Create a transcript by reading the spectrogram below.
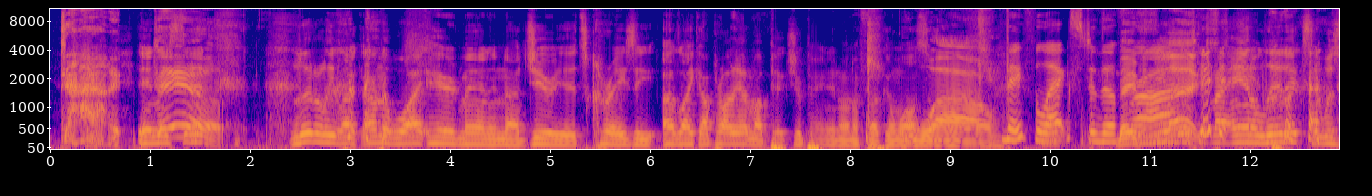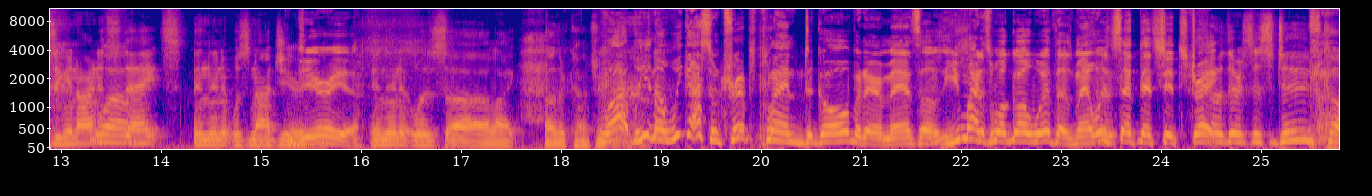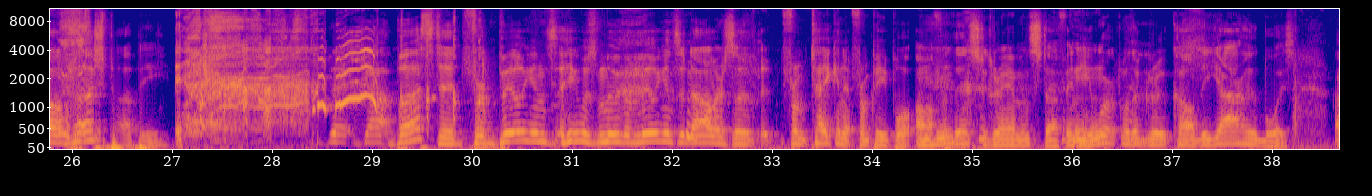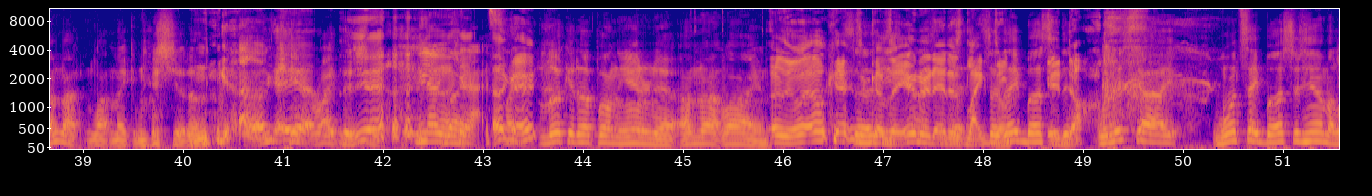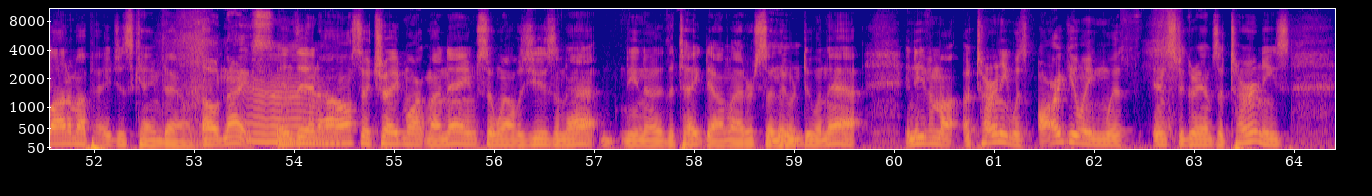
And they damn. said, literally, like I'm the white-haired man in Nigeria. It's crazy. I like I probably have my picture painted on a fucking wall. somewhere. wow. They flexed the They fraud. flexed. my analytics, it was the United Whoa. States, and then it was Nigeria, Nigeria. and then it was uh, like other countries. Well, I- you know, we got some trips planned to go over there, man. So you might as well go with us, man. We'll set that shit straight. So there's this dude called Hushpuppi that got busted for billions. He was moving millions of dollars of from taking it from people off of mm-hmm. Instagram and stuff, and he mm-hmm. worked with a group called the Yahoo Boys. I'm not like making this shit up. you can't yeah. write this Yeah. shit. No, you Like, cannot. okay. Look it up on the internet. I'm not lying. Uh, okay, So because the internet is like so the they busted it. when this guy once they busted him a lot of my pages came down Oh, nice. and then I also trademarked my name so when I was using that you know the takedown letters so they were Mm-hmm. doing that and even my attorney was arguing with Instagram's attorneys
